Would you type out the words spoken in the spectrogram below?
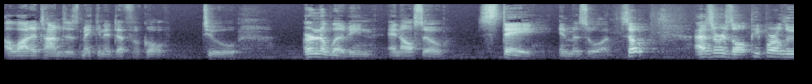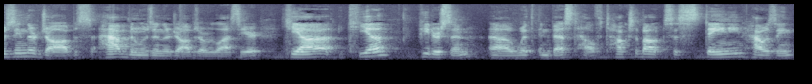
a lot of times is making it difficult to earn a living and also stay in Missoula. So as a result, people are losing their jobs, have been losing their jobs over the last year. Kia, Kia Peterson uh, with Invest Health talks about sustaining housing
